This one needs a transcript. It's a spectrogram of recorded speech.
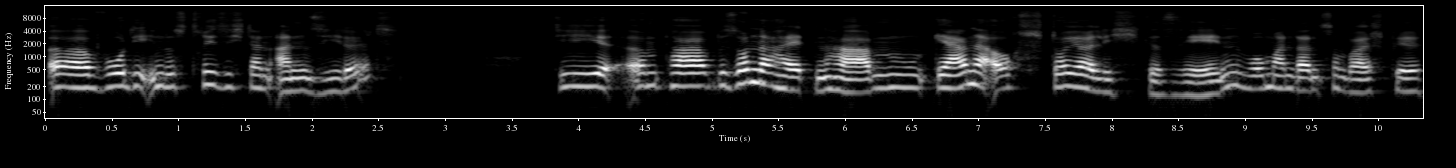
äh, wo die Industrie sich dann ansiedelt, die ein paar Besonderheiten haben, gerne auch steuerlich gesehen, wo man dann zum Beispiel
